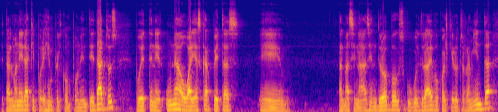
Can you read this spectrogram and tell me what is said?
De tal manera que, por ejemplo, el componente datos puede tener una o varias carpetas em, almacenadas en Dropbox, Google Drive o cualquier otra herramienta.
